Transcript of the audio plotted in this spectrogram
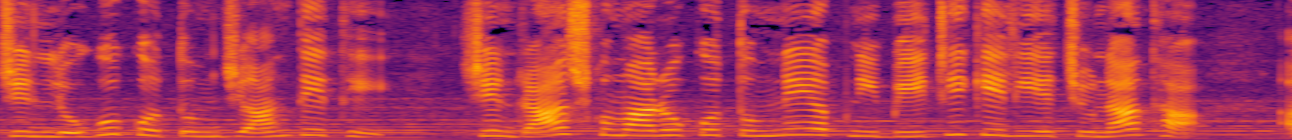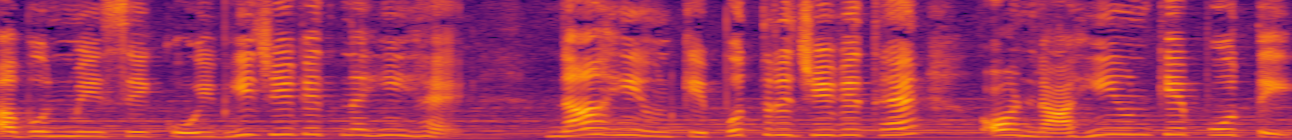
जिन लोगों को तुम जानते थे, जिन राजकुमारों को तुमने अपनी बेटी के लिए चुना था अब उनमें से कोई भी जीवित नहीं है। ना ही उनके पुत्र जीवित है और ना ही उनके पोते।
